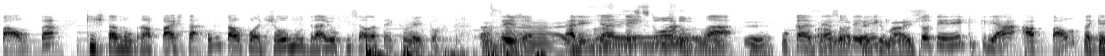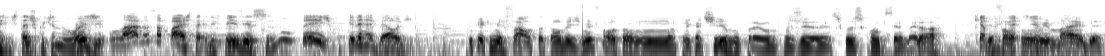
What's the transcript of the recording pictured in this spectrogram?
pauta que está no, na pasta Um Tal Pod Show no drive oficial da Tech Creator. Ou ah, seja, a gente já tem tudo lá. O Kazé só teria, que, só teria que criar a pauta que a gente está discutindo hoje lá nessa pasta. Ele fez isso? Não fez, porque ele é rebelde. O que é que me falta, talvez? Me falta um aplicativo para eu fazer as coisas acontecerem melhor? Que me falta um reminder?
